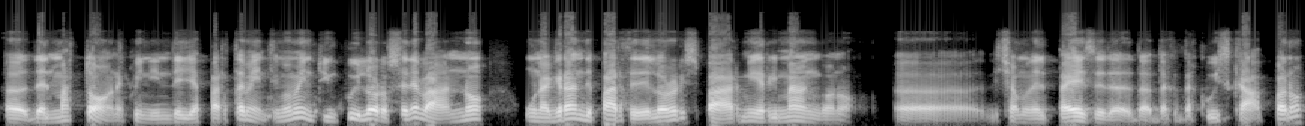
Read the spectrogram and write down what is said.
eh, del mattone, quindi in degli appartamenti. Nel momento in cui loro se ne vanno, una grande parte dei loro risparmi rimangono eh, diciamo nel paese da, da, da, cui scappano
